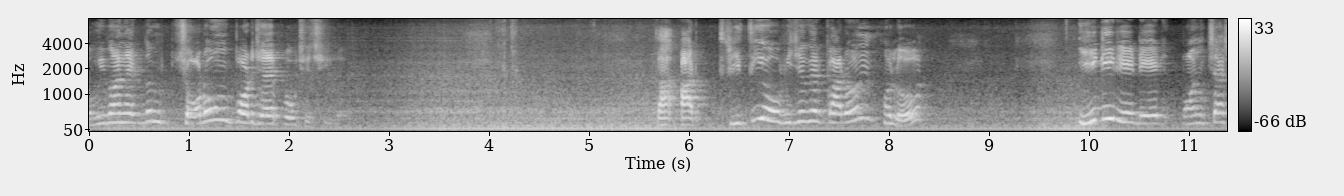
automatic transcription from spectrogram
অভিমান একদম চরম পর্যায়ে পৌঁছেছিল। তা আর তৃতীয় অভিযোগের কারণ হলো ইডি রেডের পঞ্চাশ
